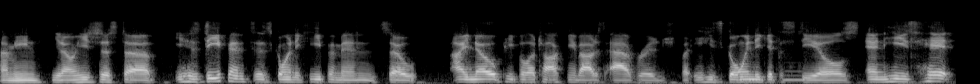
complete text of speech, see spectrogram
I mean, you know, he's just uh, his defense is going to keep him in. So I know people are talking about his average, but he's going to get the steals, and he's hit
